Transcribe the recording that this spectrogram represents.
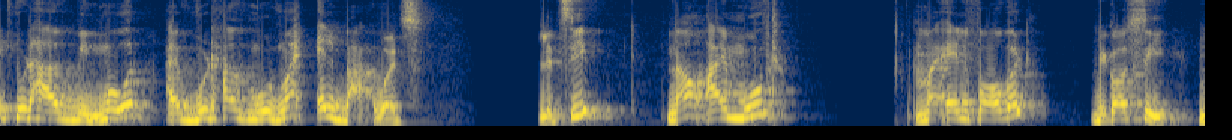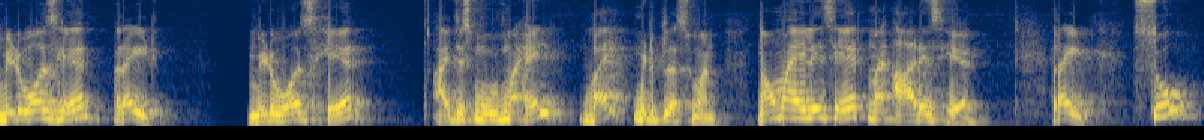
it would have been more, I would have moved my L backwards. Let's see. Now I moved my L forward because see, mid was here, right? Mid was here. I just moved my L by mid plus 1. Now my L is here, my R is here, right? So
